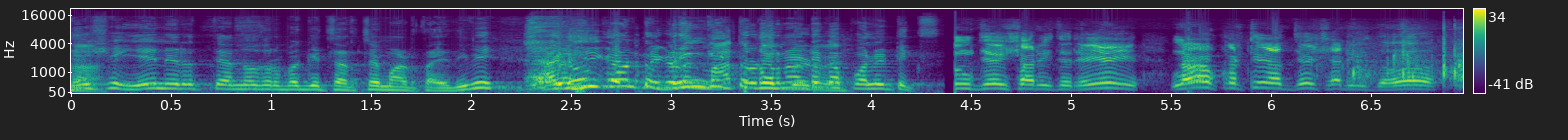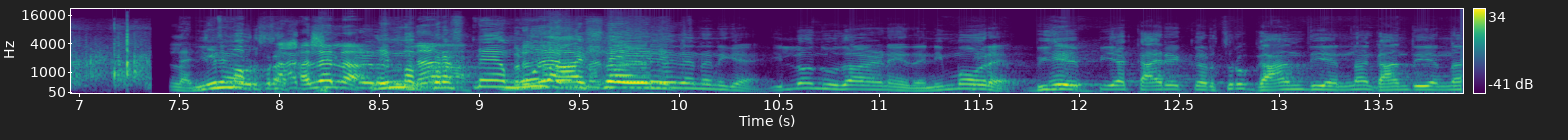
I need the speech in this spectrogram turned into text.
ದೇಶ ಏನಿರುತ್ತೆ ಅನ್ನೋದ್ರ ಬಗ್ಗೆ ಚರ್ಚೆ ಮಾಡ್ತಾ ಇದೀವಿ. ಐ ಈ ಡೋಂಟ್ ವಾಂಟ್ ಟು ಘಟನೆಗಳನ್ನ ಬ್ರಿಂಗ್ ಇಟ್ ಮಾತಾಡೋದು ಕರ್ನಾಟಕ ಬೇಡವೆ? ಪಾಲಿಟಿಕ್ಸ್ ದೇಶ ರೀ ನಾವು ಕೊಟ್ಟಿರೋ ದೇಶ ರೀ ಇದು. ನಿಮ್ಮ ಮೂಲ ಆಶಯ ಏನಿದೆ ನನಗೆ? ಇಲ್ಲೊಂದು ಉದಾಹರಣೆ ಇದೆ. ನಿಮ್ಮವರೇ ಬಿಜೆಪಿಯ ಕಾರ್ಯಕರ್ತರು ಗಾಂಧಿಯನ್ನ ಗಾಂಧಿಯನ್ನ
